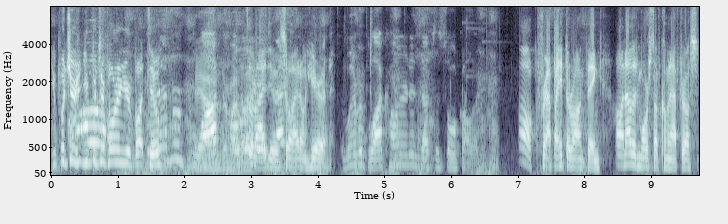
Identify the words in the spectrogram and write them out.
You put your you put your phone in your butt too. Block Yeah, under my color That's what I do, that- so I don't hear it. Whatever block color it is, that's the soul color. Oh crap! I hit the wrong thing. Oh, now there's more stuff coming after us.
